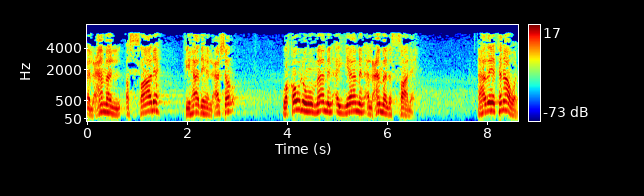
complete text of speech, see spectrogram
العمل الصالح في هذه العشر وقوله ما من أيام العمل الصالح. هذا يتناول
